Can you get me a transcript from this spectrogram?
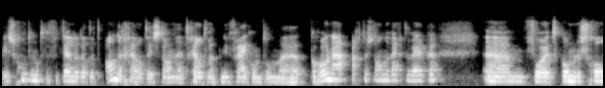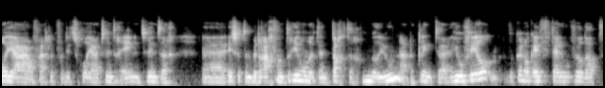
is goed om te vertellen dat het ander geld is dan het geld wat nu vrijkomt om corona-achterstanden weg te werken. Ehm, voor het komende schooljaar, of eigenlijk voor dit schooljaar 2021, eh, is het een bedrag van 380 miljoen. Nou, dat klinkt heel veel. We kunnen ook even vertellen hoeveel dat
